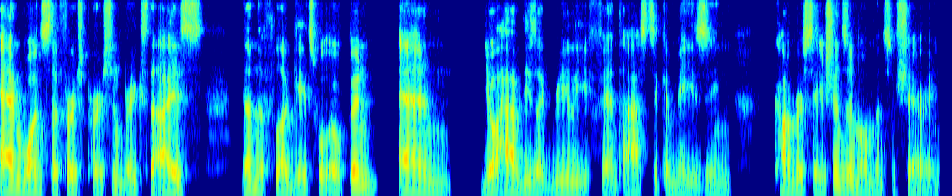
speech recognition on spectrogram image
And once the first person breaks the ice then the floodgates will open and you'll have these like really fantastic amazing conversations and moments of sharing.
